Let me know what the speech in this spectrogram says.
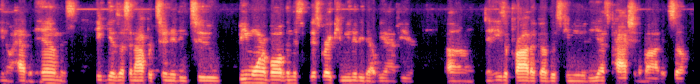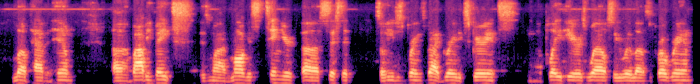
you know having him is he gives us an opportunity to be more involved in this this great community that we have here. Um, and he's a product of this community. He has passion about it. So loved having him. Uh, Bobby Bates is my longest tenured uh, assistant, so he just brings back great experience. You know, played here as well, so he really loves the program.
